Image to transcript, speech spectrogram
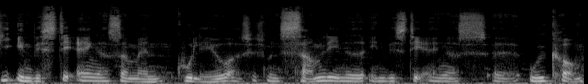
de investeringer, som man kunne lave, altså hvis man sammenlignede investeringers øh, udkomme,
